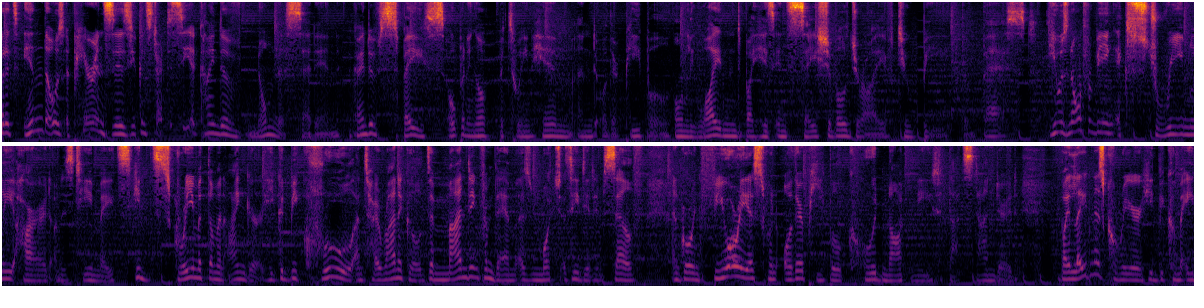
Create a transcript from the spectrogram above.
But it's in those appearances you can start to see a kind of numbness set in, a kind of space opening up between him and other people, only widened by his insatiable drive to be the best. He was known for being extremely hard on his teammates. He'd scream at them in anger. He could be cruel and tyrannical, demanding from them as much as he did himself, and growing furious when other people could not meet that standard. By late in his career, he'd become a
